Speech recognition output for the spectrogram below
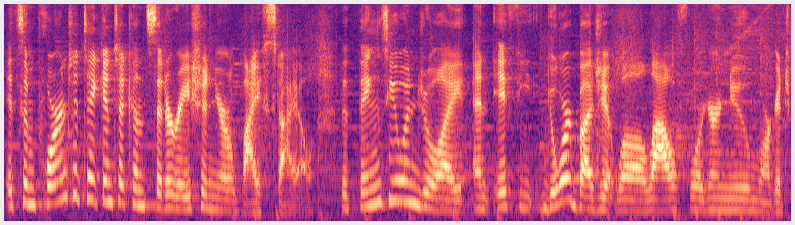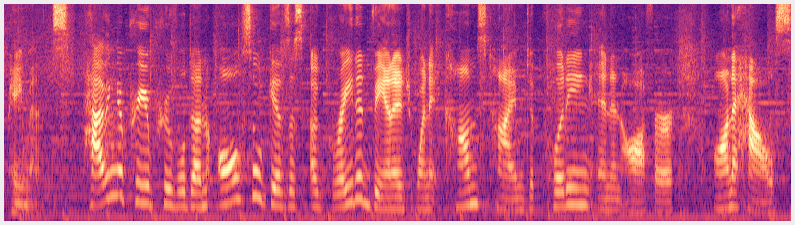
It's important to take into consideration your lifestyle, the things you enjoy, and if your budget will allow for your new mortgage payments. Having a pre-approval done also gives us a great advantage when it comes time to putting in an offer on a house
